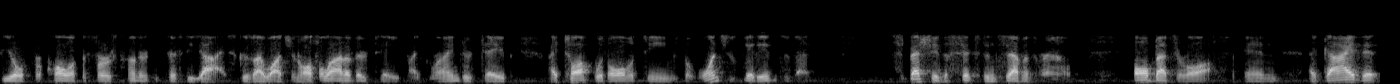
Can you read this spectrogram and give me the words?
feel for call it the first 150 guys because I watch an awful lot of their tape. I grind their tape. I talk with all the teams. But once you get into that, especially the sixth and seventh round, all bets are off. And a guy that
